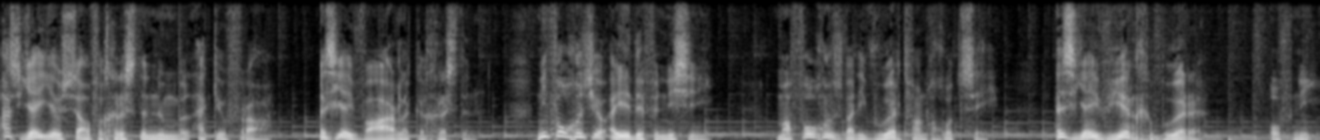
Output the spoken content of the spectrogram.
As jy jouself 'n Christen noem, wil ek jou vra, is jy waarlik 'n Christen? Nie volgens jou eie definisie nie, maar volgens wat die woord van God sê. Is jy weergebore of nie?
